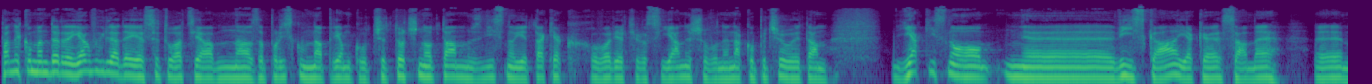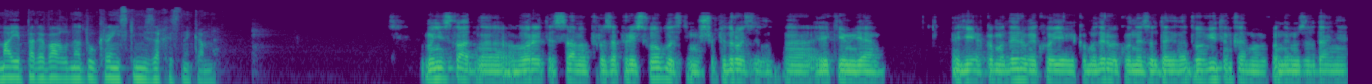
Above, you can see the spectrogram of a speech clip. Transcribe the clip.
Пане командире, як виглядає ситуація на запорізькому напрямку? Чи точно там, звісно, є так, як говорять росіяни, що вони накопичили там якісного е, війська, яке саме е, має перевагу над українськими захисниками? Мені складно говорити саме про Запорізьку область, тому що підрозділ, е, яким я є командиром, якого є командир, виконує завдання на двох вітинках, ми виконуємо завдання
